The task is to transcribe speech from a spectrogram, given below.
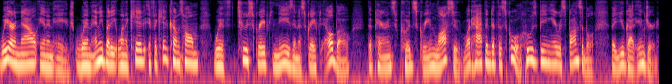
We are now in an age when anybody, when a kid, if a kid comes home with two scraped knees and a scraped elbow, the parents could scream lawsuit. What happened at the school? Who's being irresponsible that you got injured?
